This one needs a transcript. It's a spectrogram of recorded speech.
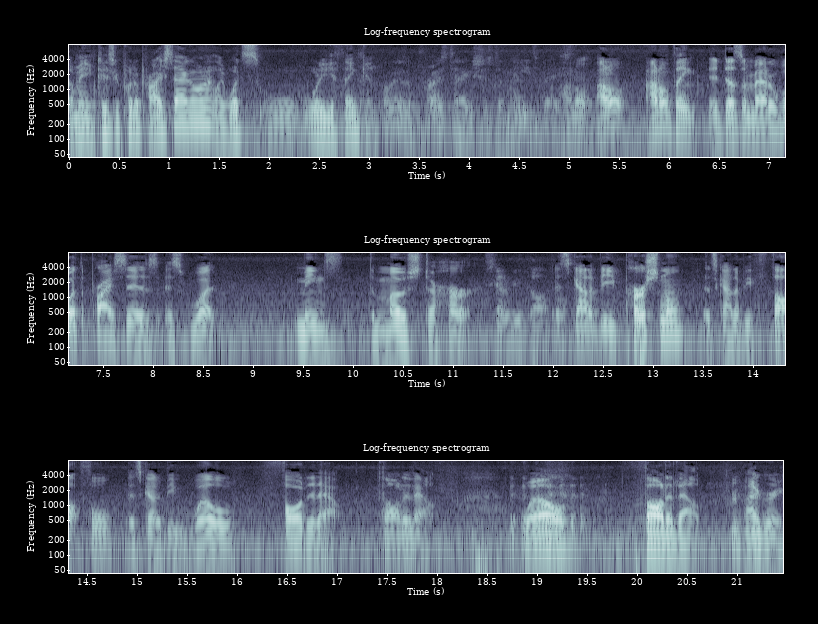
I mean, could you put a price tag on it? Like, what's what are you thinking? Well, the price tag's just a needs base. I don't I don't I don't think it doesn't matter what the price is, it's what means the most to her. It's got to be thoughtful. It's got to be personal, it's got to be thoughtful, it's got to be well thought it out. thought it out. Well, thought it out. I agree.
